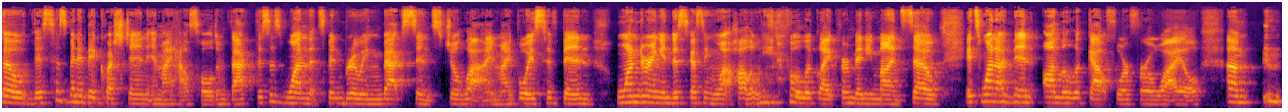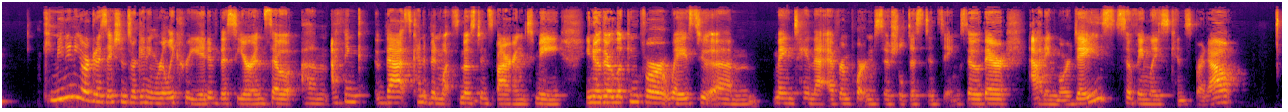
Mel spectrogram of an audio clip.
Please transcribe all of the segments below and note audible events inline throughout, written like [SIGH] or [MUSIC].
so this has been a big question in my household. In fact, this is one that's been brewing back since July. My boys have been wondering and discussing what [LAUGHS] Halloween will look like for many months. So it's one I've been on the lookout for for a while. Um, [CLEARS THROAT] community organizations are getting really creative this year. And so um, i think that's kind of been what's most inspiring to me. You know they're looking for ways to um, maintain that ever important social distancing. So they're adding more days so families can spread out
